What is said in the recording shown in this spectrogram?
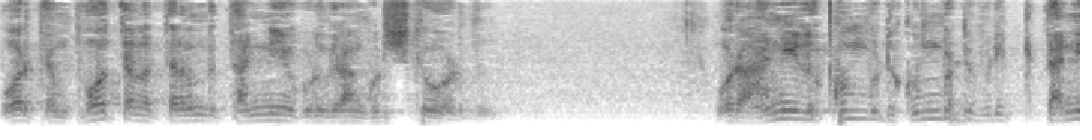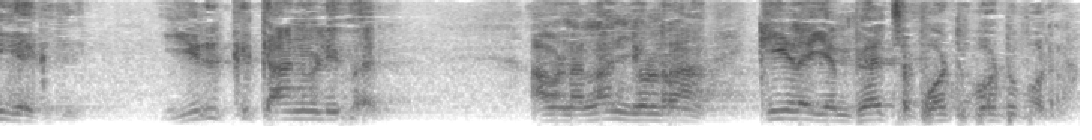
ஒருத்தன் போத்தலை திறந்து தண்ணியை கொடுக்குறான் குடிச்சிட்டு ஓடுது. ஒரு அணில் கும்பிட்டு கும்பிட்டு இப்படி தண்ணி கேட்குது இருக்கு காணொலி பாரு. அவனெல்லாம் சொல்றான் கீழே என் பேச்ச போட்டு போட்டு போடுறான்.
